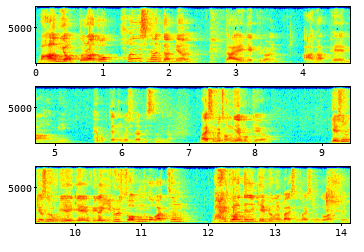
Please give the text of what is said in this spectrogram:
마음이 없더라도 헌신한다면 나에게 그런 아가페의 마음이 회복되는 것이라 믿습니다. 말씀을 정리해 볼게요. 예수님께서는 우리에게 우리가 이룰 수 없는 것 같은 말도 안 되는 계명을 말씀하시는 것 같아요.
